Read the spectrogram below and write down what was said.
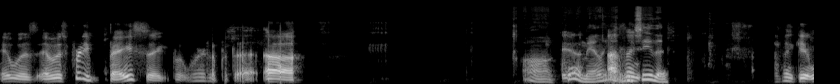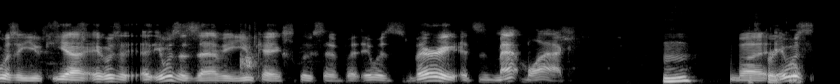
It was it was pretty basic, but where did I put that? Uh Oh, cool, yeah, man. Let me see this. I think it was a UK. Yeah, it was a it was a Zavvi UK exclusive, but it was very it's matte black. Hmm. But it cool. was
